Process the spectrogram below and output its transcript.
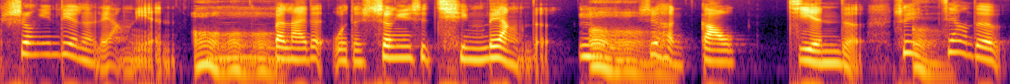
声音练了两年，哦哦哦，本来的我的声音是清亮的，嗯，是很高尖的，所以这样的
